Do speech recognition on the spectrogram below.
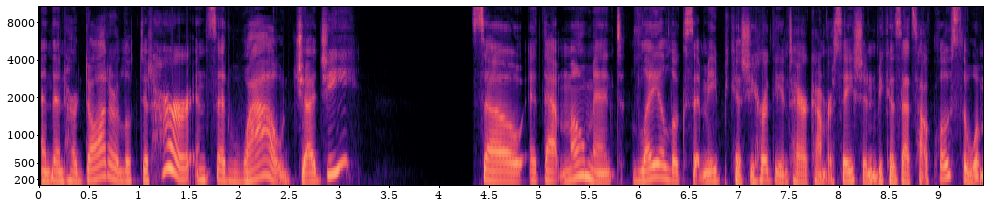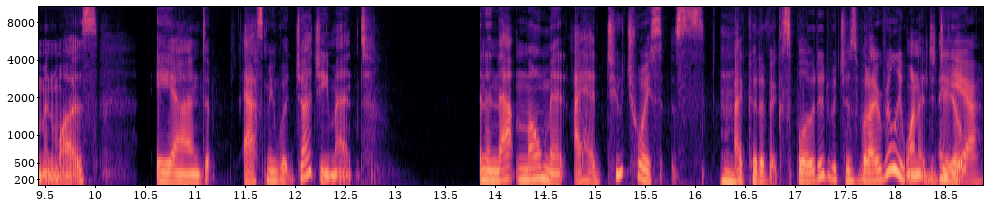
And then her daughter looked at her and said, Wow, Judgy? So at that moment, Leia looks at me because she heard the entire conversation because that's how close the woman was and asked me what judgy meant. And in that moment, I had two choices. Hmm. I could have exploded, which is what I really wanted to do. Yeah.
